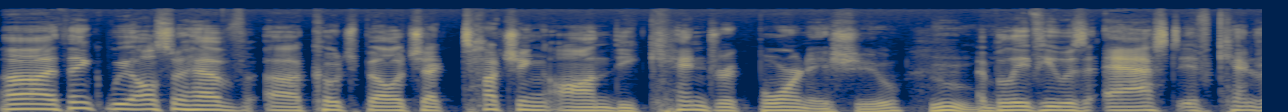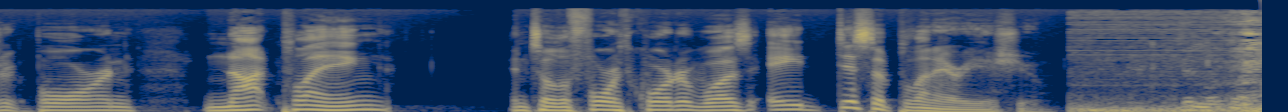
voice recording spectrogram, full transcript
Uh, I think we also have uh, Coach Belichick touching on the Kendrick Bourne issue. I believe he was asked if Kendrick Bourne not playing until the fourth quarter was a disciplinary issue. It Didn't look like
